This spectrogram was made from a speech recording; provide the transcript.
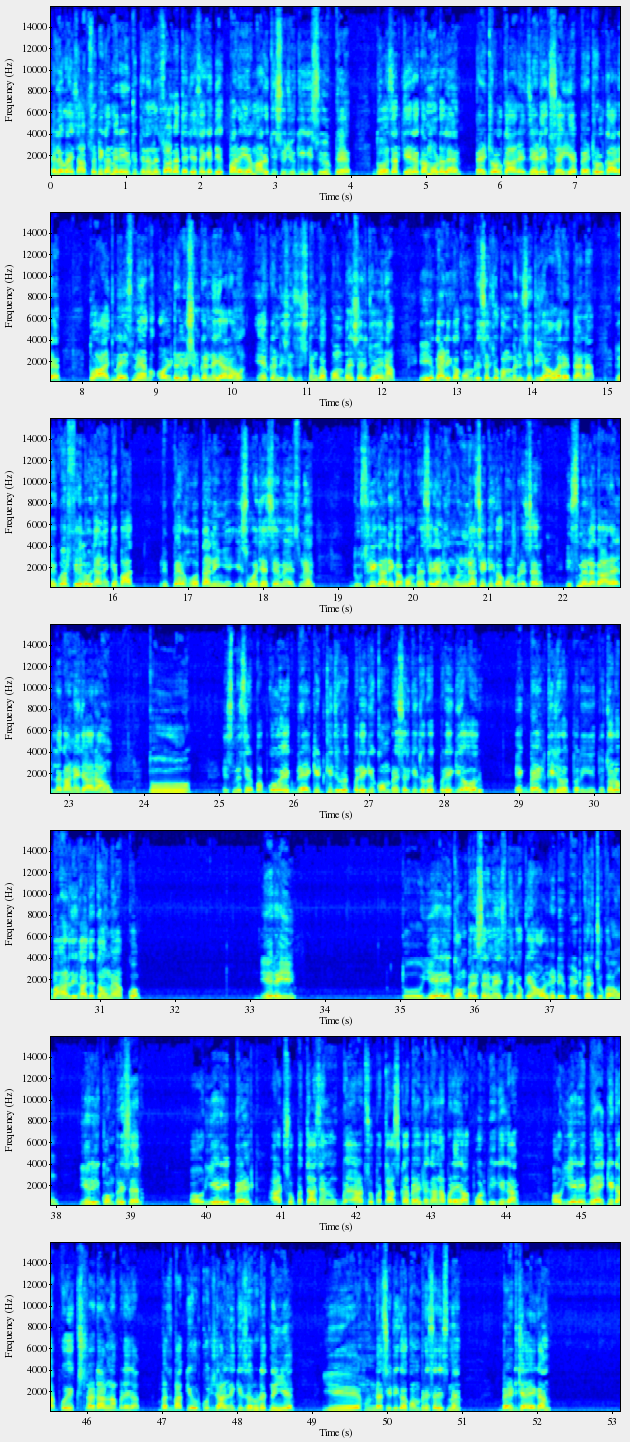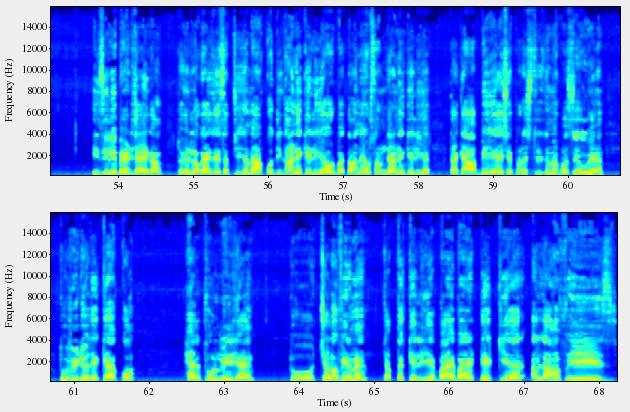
Hello guys आप सभी का मेरे यूट्यूब चैनल में स्वागत है। जैसा कि देख पा रहे हैं मारुति सुजुकी की स्विफ्ट है। 2013 का मॉडल है पेट्रोल कार है जेड एक्स है पेट्रोल कार है। तो आज मैं इसमें ऑल्टरनेशन करने जा रहा हूँ। एयर कंडीशन सिस्टम का कॉम्प्रेसर जो है ना, ये गाड़ी का कॉम्प्रेसर जो कंपनी से दिया हुआ रहता है ना तो एक बार फेल हो जाने के बाद रिपेयर होता नहीं है। इस वजह से मैं इसमें दूसरी गाड़ी का कॉम्प्रेसर यानी होंडा सिटी का कॉम्प्रेसर इसमें लगा लगाने जा रहा हूँ। तो इसमें सिर्फ़ आपको एक ब्रैकेट की ज़रूरत पड़ेगी कॉम्प्रेसर की ज़रूरत पड़ेगी और एक बेल्ट की ज़रूरत पड़ी है। तो चलो बाहर दिखा देता हूँ मैं आपको। ये रही। तो ये रही कॉम्प्रेसर मैं इसमें जो कि ऑलरेडी फिट कर चुका हूँ। ये रही कॉम्प्रेसर और ये रही बेल्ट 850 एम 850 का बेल्ट लगाना पड़ेगा फोर पी के। और ये रही ब्रैकेट आपको एक्स्ट्रा डालना पड़ेगा। बस बाकी और कुछ डालने की ज़रूरत नहीं है। ये होंडा सिटी का कॉम्प्रेसर इसमें बैठ जाएगा। इजीली बैठ जाएगा। तो हेलो गाइज़ ये सब चीज़ें मैं आपको दिखाने के लिए और बताने और समझाने के लिए ताकि आप भी ये ऐसे परिस्थिति में फंसे हुए हैं तो वीडियो देख के आपको हेल्पफुल मिल जाए। तो चलो फिर मैं, जब तक के लिए बाय बाय टेक केयर अल्लाह हाफिज़।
